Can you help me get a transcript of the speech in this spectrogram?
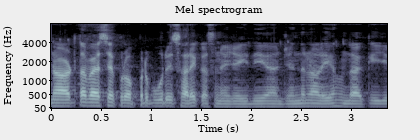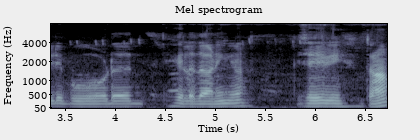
ਨਾਟ ਤਾਂ ਵੈਸੇ ਪ੍ਰੋਪਰ ਪੂਰੇ ਸਾਰੇ ਕੱਸਣੇ ਚਾਹੀਦੇ ਆ। ਜਿਹਦੇ ਨਾਲ ਇਹ ਹੁੰਦਾ ਕਿ ਜਿਹੜੇ ਬੋਰਡ ਹਿੱਲਦਾ ਨਹੀਂ ਆ ਕਿਸੇ ਵੀ ਤਰ੍ਹਾਂ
